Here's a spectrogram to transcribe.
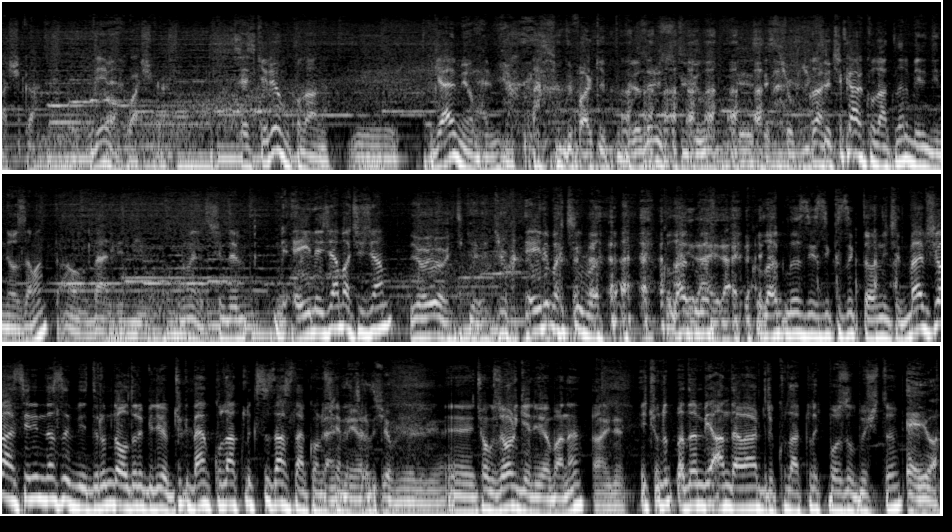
Başka. Değil mi? Başka. Ses geliyor mu kulağına? Ee, Gelmiyor mu? Gelmiyor. Şimdi fark ettim. Biraz önce stüdyonun e, sesi çok yüksek. Çıkar kulaklarını beni dinle o zaman. Tamam ben dinleyeyim. Evet, şimdi eğileceğim açacağım. Yok yok hiç gerek yok. Eğilip açayım mı? kulaklığı, hayır, hayır, hayır. kulaklığı sesi kısık da onun için. Ben şu an senin nasıl bir durumda olduğunu biliyorum. Çünkü ben kulaklıksız asla konuşamıyorum. Ben de çalışamıyorum ya. Ee, çok zor geliyor bana. Aynen. Hiç unutmadığım bir anda vardır kulaklık bozulmuştu. Eyvah.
